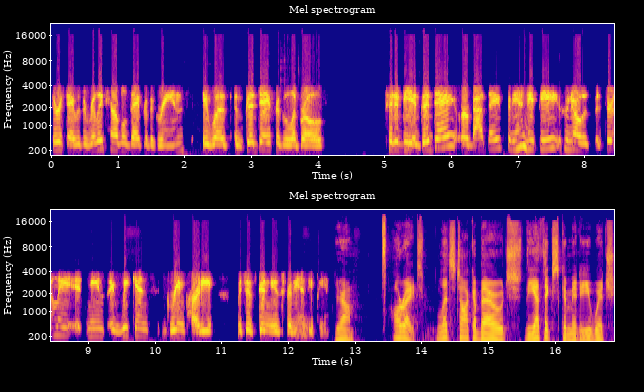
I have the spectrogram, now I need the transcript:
Thursday was a really terrible day for the Greens. It was a good day for the Liberals. Could it be a good day or a bad day for the NDP? Who knows? But certainly it means a weakened Green Party, which is good news for the NDP. Yeah. All right. Let's talk about the Ethics Committee, which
